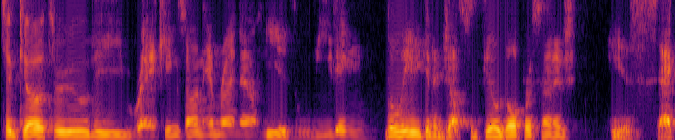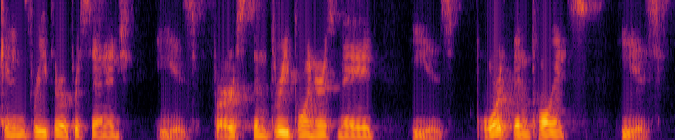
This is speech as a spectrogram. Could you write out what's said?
to go through the rankings on him right now, he is leading the league in adjusted field goal percentage. He is second in free throw percentage. He is first in three pointers made. He is fourth in points. He is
